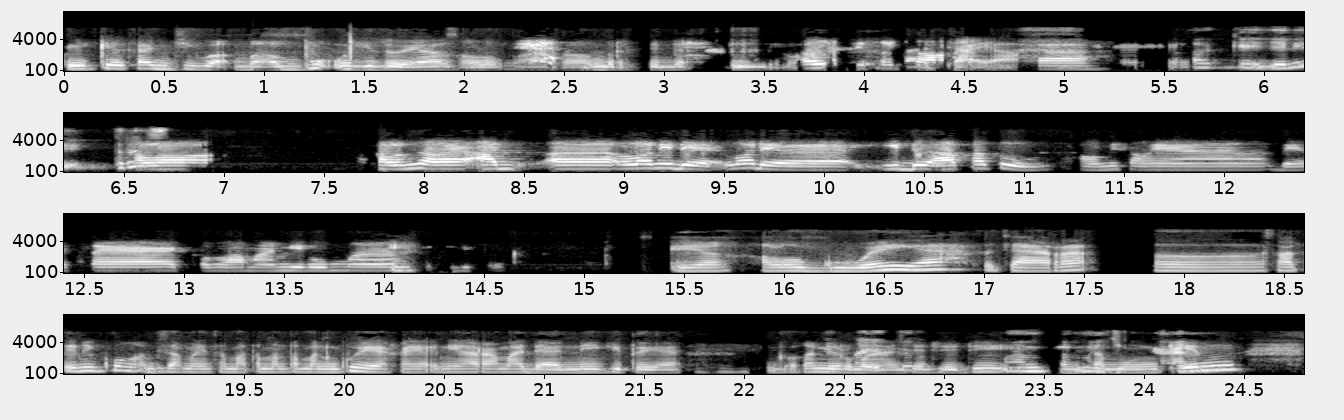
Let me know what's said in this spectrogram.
Pikir kan jiwa babu gitu ya kalau bersih bersih oh, gitu, baca ya. Oke jadi terus? Kalau kalau misalnya ad, uh, lo nih deh, lo ada ide apa tuh? Kalau misalnya bete, kelamaan di rumah, gitu. Iya, kalau gue ya secara uh, saat ini gue nggak bisa main sama teman-teman gue ya kayak Nia Ramadhani gitu ya. Gue kan di rumah aja, jadi bisa mungkin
